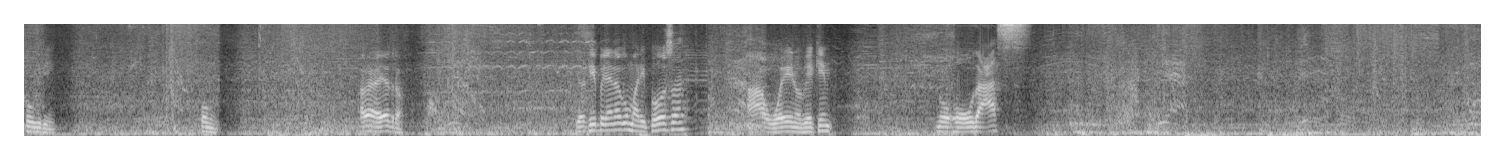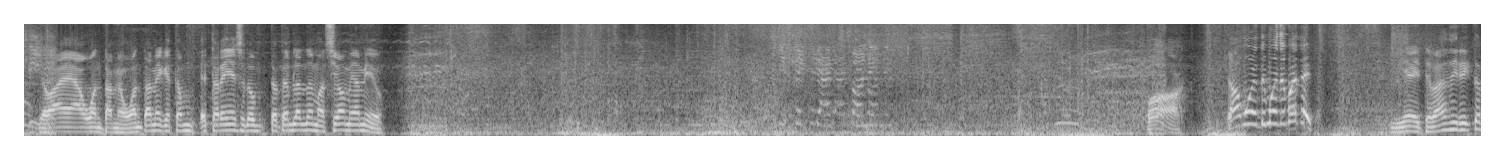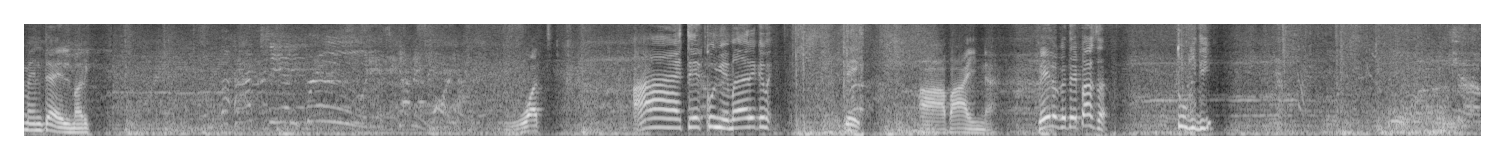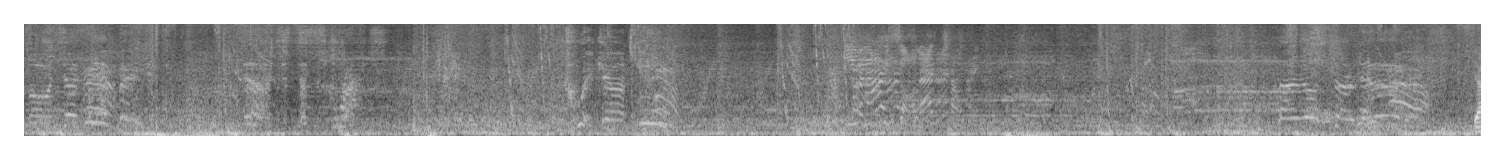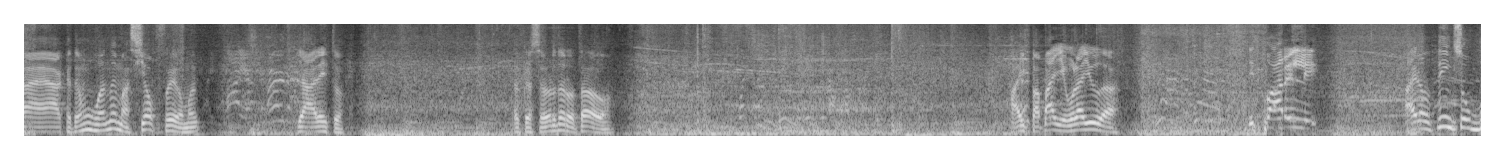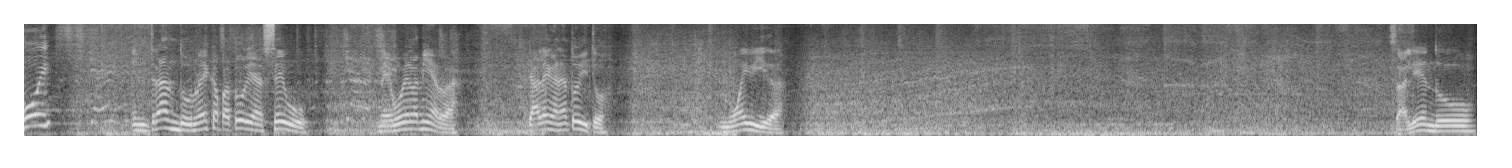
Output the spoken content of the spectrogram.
Pugri. Pum. A ver, hay otro. Yo aquí peleando con mariposa. Ah, bueno, vi que. No jodas. Ya vaya, aguántame, aguántame que esta, araña se está temblando demasiado, me da miedo. Fuck. Ya, muévete, muévete, muévete. Mira, y te vas directamente a él, Mar. What? Ah, este es el coño de madre que me. Ah, vaina. Ve lo que te pasa. Tú, Kitty. Ya, ya, que estamos jugando demasiado feo, man. Ya, listo. El cazador derrotado. Ay, papá, llegó la ayuda. ¡Dispárenle! I don't think so, boy. Entrando, no hay escapatoria, Cebu. Me voy a la mierda. Ya le gané a todito. No hay vida. Saliendo.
